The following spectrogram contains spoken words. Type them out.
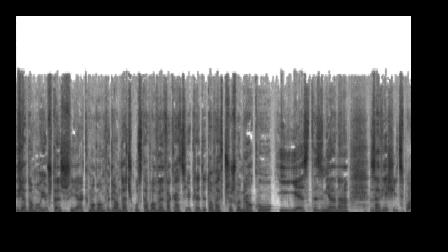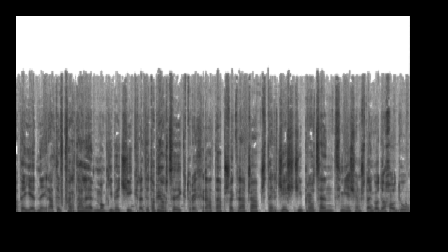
Wiadomo już też, jak mogą wyglądać ustawowe wakacje kredytowe w przyszłym roku i jest zmiana. Zawiesić spłatę jednej raty w kwartale mogliby ci kredytobiorcy, których rata przekracza 40% miesięcznie miesięcznego dochodu.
